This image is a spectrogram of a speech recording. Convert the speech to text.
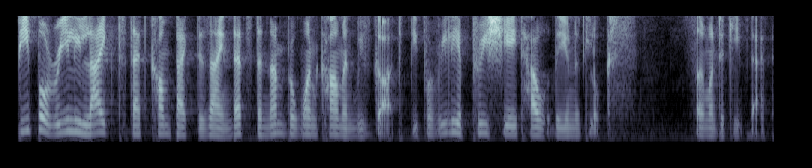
People really liked that compact design. That's the number one comment we've got. People really appreciate how the unit looks. So I want to keep that.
